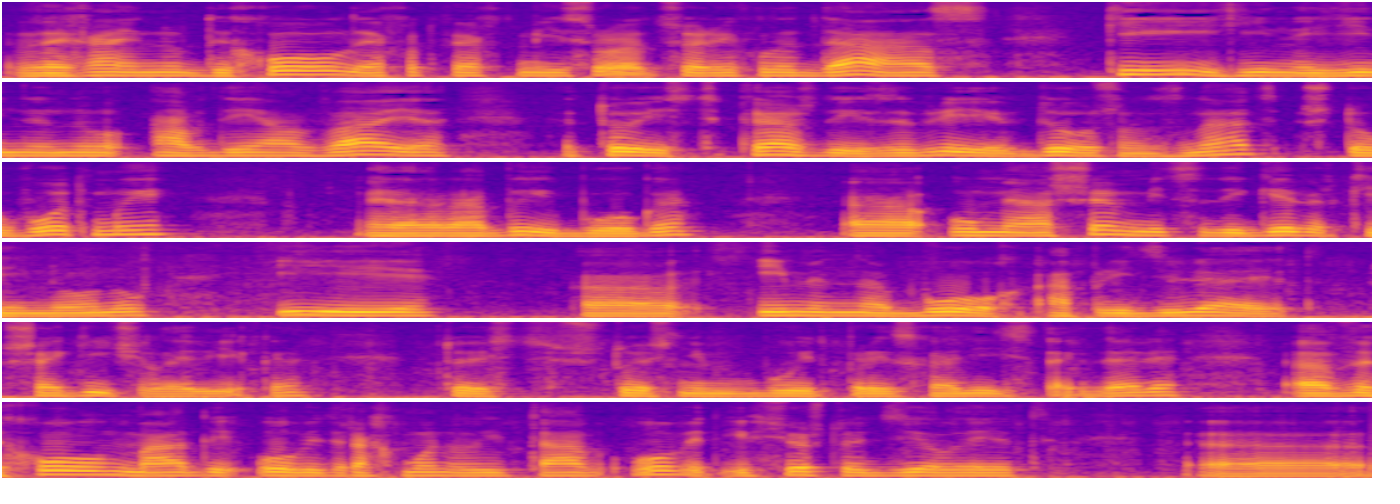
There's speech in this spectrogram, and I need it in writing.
Вегайну дыхол, эхот верхт мисруа, цорих ледас, ки гине гинену авде авая. То есть, каждый из евреев должен знать, что вот мы, э, рабы Бога, умяшем мицадегевер кейнону, и а, именно Бог определяет шаги человека, то есть что с ним будет происходить и так далее. Вехол мады овид рахмон литав овид, и все, что делает э,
